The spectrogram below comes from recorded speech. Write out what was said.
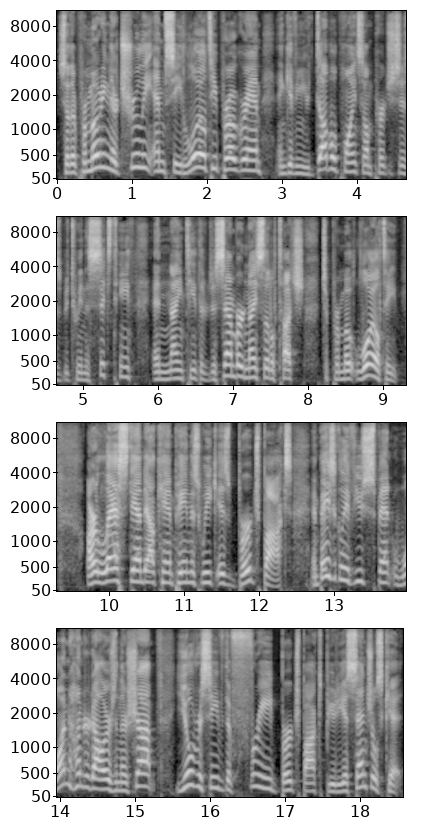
So they're promoting their Truly MC loyalty program and giving you double points on purchases between the 16th and 19th of December. Nice little touch to promote loyalty. Our last standout campaign this week is Birchbox. And basically, if you spent $100 in their shop, you'll receive the free Birchbox Beauty Essentials Kit.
